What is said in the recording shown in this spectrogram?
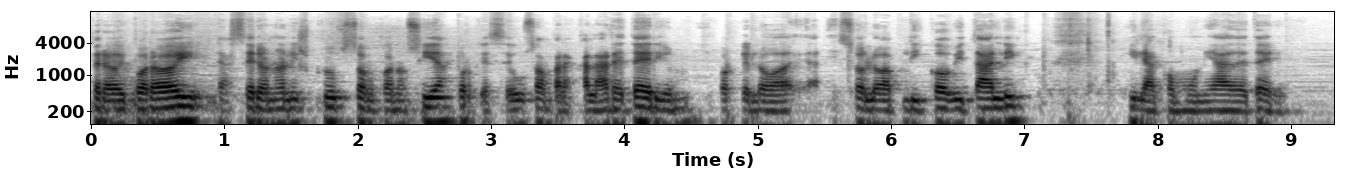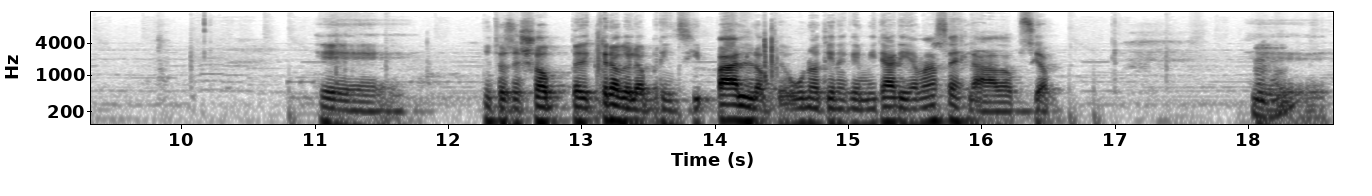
pero hoy por hoy las Zero Knowledge Proofs son conocidas porque se usan para escalar Ethereum, porque lo, eso lo aplicó Vitalik y la comunidad de Ethereum. Eh, entonces yo creo que lo principal, lo que uno tiene que mirar y demás es la adopción. Eh,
